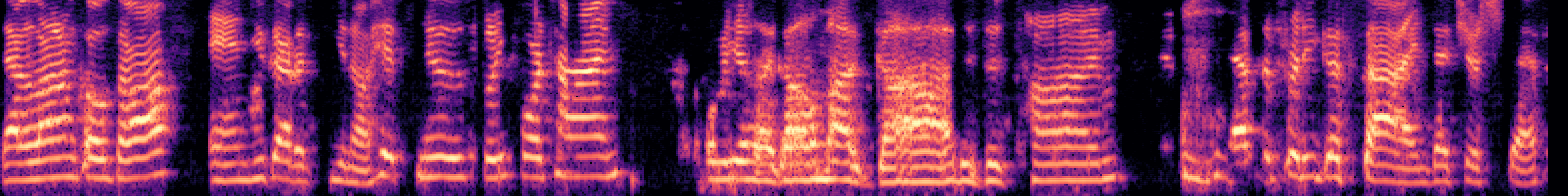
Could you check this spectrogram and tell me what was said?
that alarm goes off and you got to, you know, hit snooze three, four times, or you're like, oh my God, is it time? That's a pretty good sign that you're stressed.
